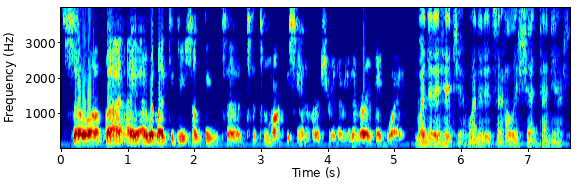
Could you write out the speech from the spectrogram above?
So, uh, but I, I would like to do something to, to, to mark this anniversary in a, in a very big way. When did it hit you? When did it say, holy shit, 10 years?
